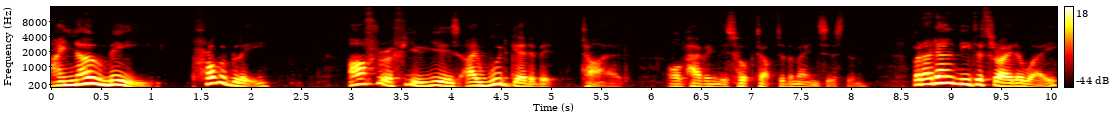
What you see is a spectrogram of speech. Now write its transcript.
I know me, probably after a few years, I would get a bit tired of having this hooked up to the main system. But I don't need to throw it away.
